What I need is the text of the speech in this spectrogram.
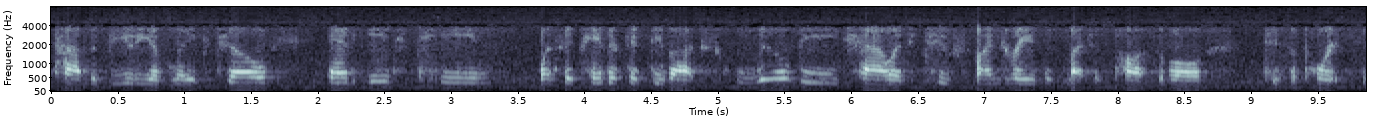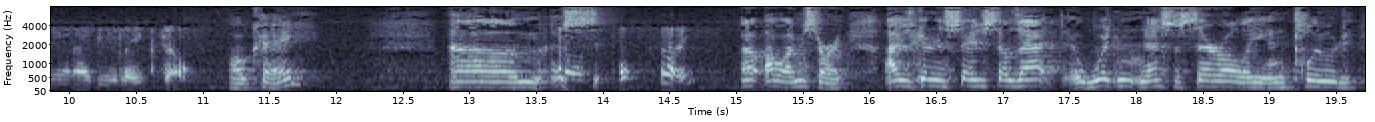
have the beauty of Lake Joe, and each team, once they pay their 50 bucks, will be challenged to fundraise as much as possible to support CNIB Lake Joe. Okay. Um, oh, sorry. Oh, oh, I'm sorry. Was say, so that wouldn't necessarily include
